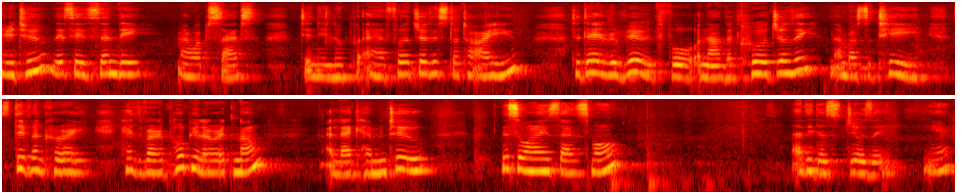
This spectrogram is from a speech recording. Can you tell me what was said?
you YouTube, this is Cindy. My website jennyloop Today reviewed for another cool jersey, number 13, Stephen Curry. He's very popular right now. I like him too. This one is size small. Adidas jersey here,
